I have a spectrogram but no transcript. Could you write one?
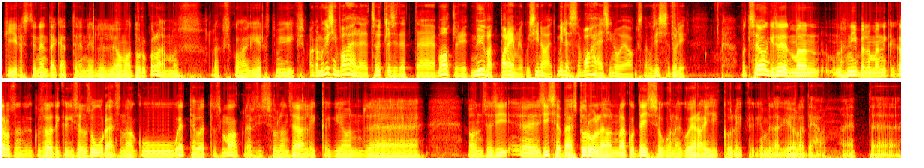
kiiresti nende kätte ja neil oli oma turg olemas, läks kohe kiiresti müügiks. aga ma küsin vahele, et sa ütlesid, et äh, maaklerid müüvad paremini kui sina, et millest see vahe sinu jaoks nagu sisse tuli? Vot see ongi see, et ma olen, noh, nii palju ma olen ikkagi aru saanud, et kui sa oled ikkagi seal suures nagu ettevõttes maakler, siis sul on seal ikkagi on see, on see si-, äh, sissepääs turule on nagu teistsugune kui eraisikul ikkagi, midagi ei ole teha, et äh,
